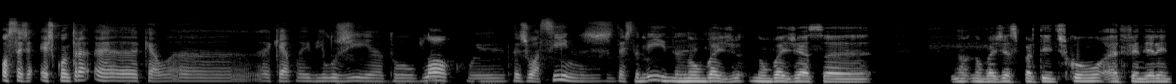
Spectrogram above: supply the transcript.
Ou seja, és contra uh, aquela, uh, aquela ideologia do Bloco, das Joacines, desta vida. Não, não vejo, não vejo essa. Não, não vejo esses partidos com, a defenderem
